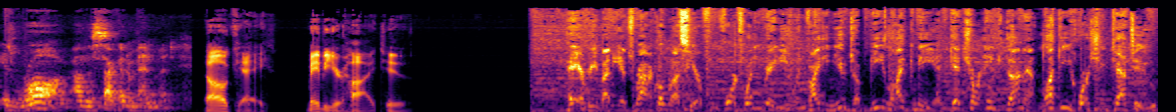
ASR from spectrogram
is wrong on the Second Amendment. Okay, maybe you're high too. Hey everybody, it's Radical Russ here from 420 Radio, inviting you to be like me and get your ink done at Lucky Horseshoe Tattoo,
